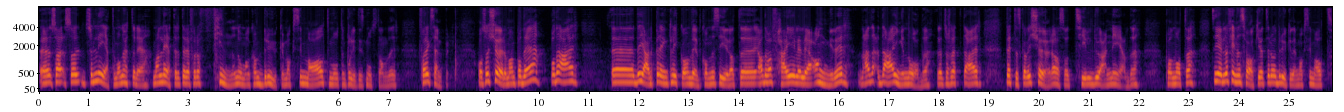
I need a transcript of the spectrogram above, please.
eh, så, så, så leter man jo etter det. Man leter etter det for å finne noe man kan bruke maksimalt mot en politisk motstander, f.eks. Og så kjører man på det, og det er Det hjelper egentlig ikke om vedkommende sier at eh, ja, det var feil, eller jeg angrer. Nei, det, er ingen nåde, rett og slett. Det er, dette skal vi kjøre altså, til du er nede, på en måte. Så det gjelder å finne svakheter og bruke det maksimalt.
